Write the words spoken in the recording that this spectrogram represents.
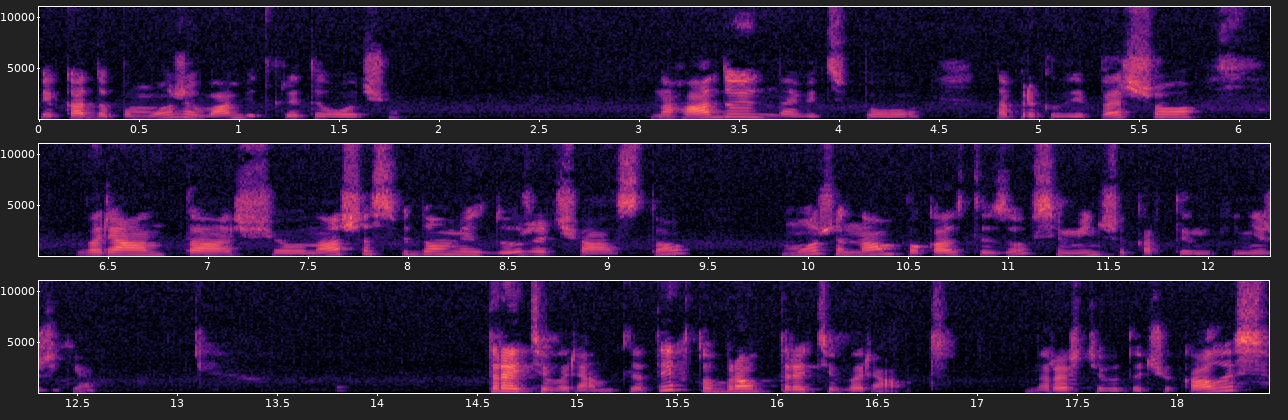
яка допоможе вам відкрити очі. Нагадую, навіть по, на прикладі першого варіанта, що наша свідомість дуже часто може нам показувати зовсім інші картинки, ніж є. Третій варіант для тих, хто брав третій варіант. Нарешті ви дочекались.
